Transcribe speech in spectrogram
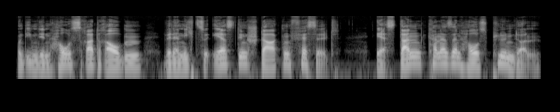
und ihm den Hausrat rauben, wenn er nicht zuerst den Starken fesselt. Erst dann kann er sein Haus plündern.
